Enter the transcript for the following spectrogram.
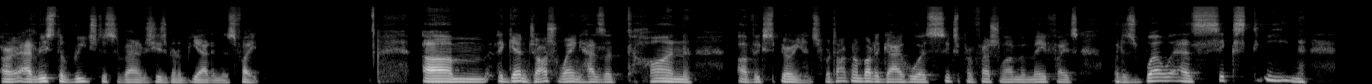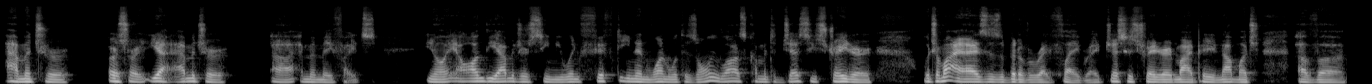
or at least the reach disadvantage he's going to be at in this fight. Um, again, Josh Wang has a ton of experience. We're talking about a guy who has six professional MMA fights, but as well as 16 amateur, or sorry, yeah, amateur uh, MMA fights. You know, on the amateur scene, you win 15 and one with his only loss coming to Jesse Strader, which in my eyes is a bit of a red flag, right? Jesse Strader, in my opinion, not much of a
